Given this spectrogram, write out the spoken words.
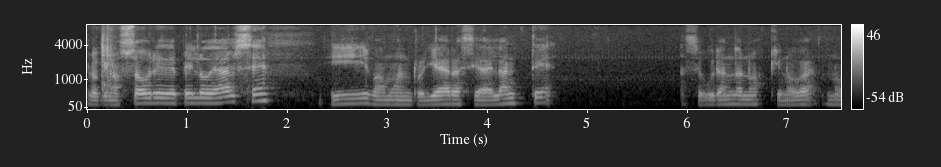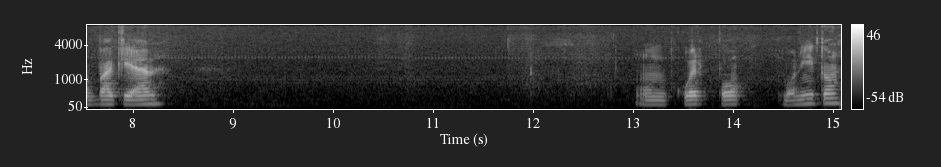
lo que nos sobre de pelo de alce y vamos a enrollar hacia adelante asegurándonos que no va, nos va a quedar un cuerpo bonito.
